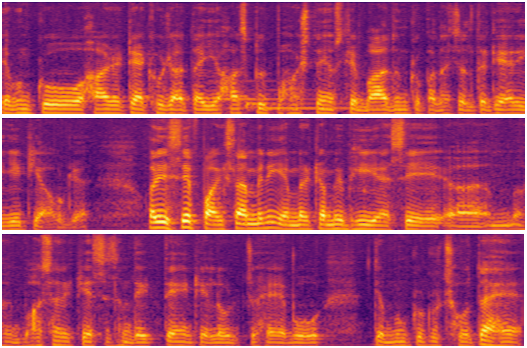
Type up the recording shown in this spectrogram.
جب ان کو ہارٹ اٹیک ہو جاتا ہے یا ہاسپٹل پہنچتے ہیں، اس کے بعد ان کو پتہ چلتا ہے کہ یار، یہ کیا ہو گیا۔ اور یہ صرف پاکستان میں نہیں، امریکہ میں بھی ایسے بہت سارے کیسز ہم دیکھتے ہیں کہ لوگ جو ہے وہ جب ان کو کچھ ہوتا ہے،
